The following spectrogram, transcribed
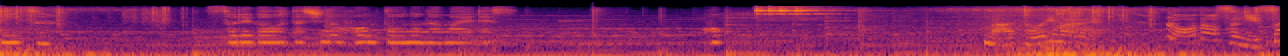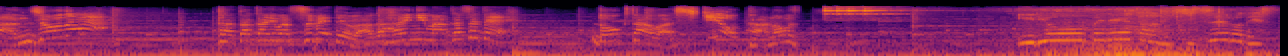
リズそれが私の本当の名前です。まとい丸ロドスに参上だ。戦いは全て我が輩に任せてドクターは指揮を頼む。医療オペレーターの指数路です。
